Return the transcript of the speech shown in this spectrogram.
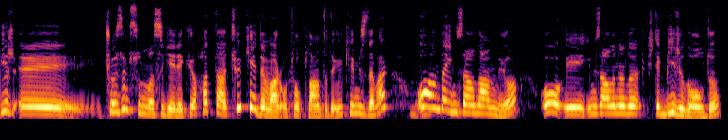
bir e, çözüm sunması gerekiyor. Hatta Türkiye'de var o toplantıda, ülkemizde var. O anda imzalanmıyor. O e, imzalanalı işte bir yıl oldu.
